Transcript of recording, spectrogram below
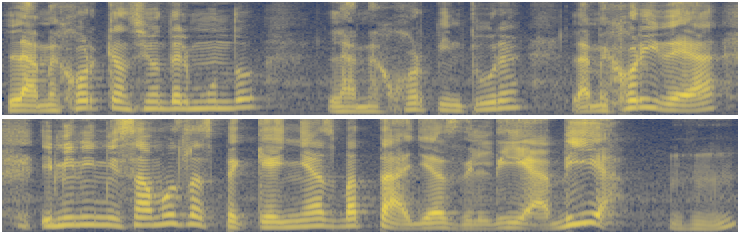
la mejor canción del mundo, la mejor pintura, la mejor idea y minimizamos las pequeñas batallas del día a día. No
